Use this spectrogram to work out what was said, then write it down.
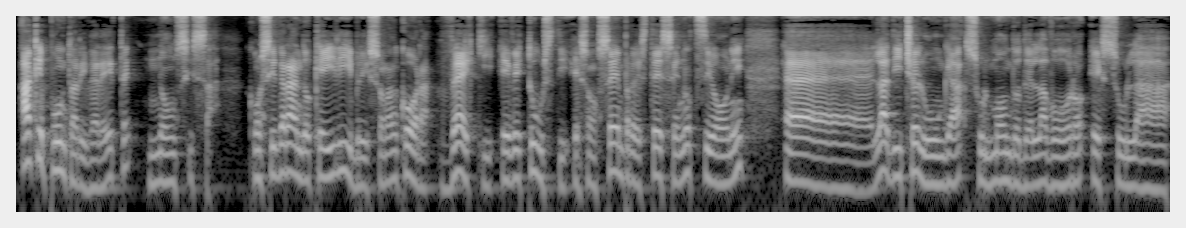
a che punto arriverete? Non si sa considerando che i libri sono ancora vecchi e vetusti e sono sempre le stesse nozioni, eh, la dice lunga sul mondo del lavoro e sulla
